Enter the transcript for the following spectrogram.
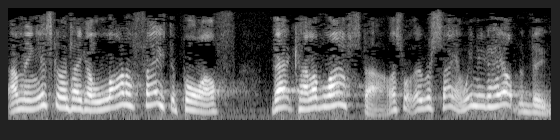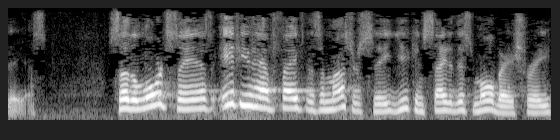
I mean, it's going to take a lot of faith to pull off that kind of lifestyle. That's what they were saying. We need help to do this. So the Lord says, if you have faith as a mustard seed, you can say to this mulberry tree,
